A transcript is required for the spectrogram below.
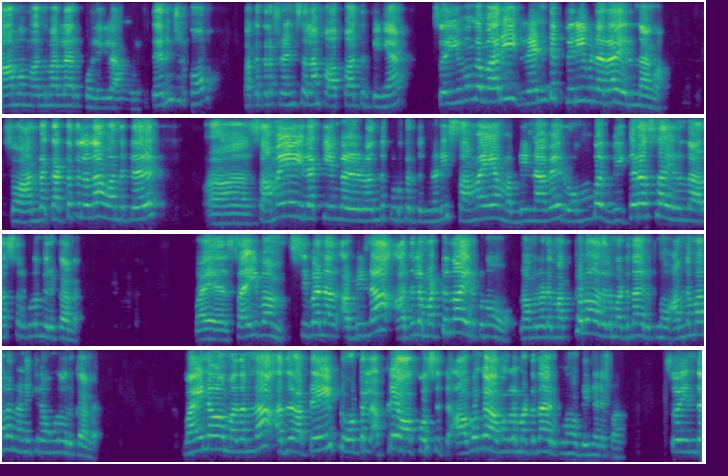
நாமம் அந்த மாதிரிலாம் இருக்கும் இல்லைங்களா? உங்களுக்கு தெரிஞ்சிருக்கும். பக்கத்துல ஃப்ரெண்ட்ஸ் எல்லாம் பா பாத்துருப்பீங்க சோ இவங்க மாதிரி ரெண்டு பிரிவினரா இருந்தாங்க சோ அந்த கட்டத்துல எல்லாம் வந்துட்டு ஆஹ் சமய இலக்கியங்கள் வந்து கொடுக்கறதுக்கு முன்னாடி சமயம் அப்படின்னாவே ரொம்ப விகரசா இருந்த அரசர்களும் இருக்காங்க. சைவம் சிவன் அப்படின்னா அதுல மட்டும்தான் இருக்கணும். நம்மளோட மக்களும் அதுல மட்டும்தான் இருக்கணும். அந்த மாதிரிலாம் நினைக்கிறவங்களும் இருக்காங்க. வைணவ மதம்னா அது அப்படியே டோட்டல் அப்படியே ஆப்போசிட் அவங்க அவங்கள மட்டும் தான் இருக்கணும் அப்படின்னு நினைப்பாங்க. சோ இந்த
